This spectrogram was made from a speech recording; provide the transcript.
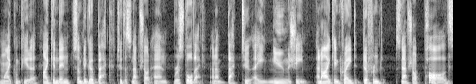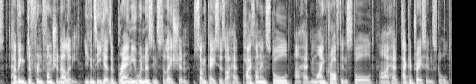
my computer, I can then simply go back to the snapshot and restore that. And I'm back to a new machine. And I can create different snapshot paths having different functionality. You can see here's a brand new Windows installation. Some cases I had Python installed, I had Minecraft installed, I had Packet Tracer installed.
